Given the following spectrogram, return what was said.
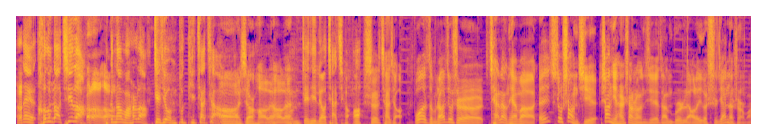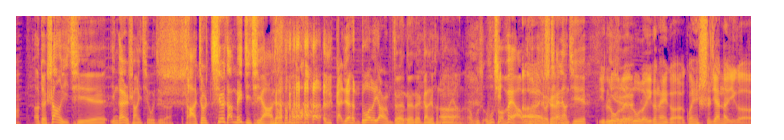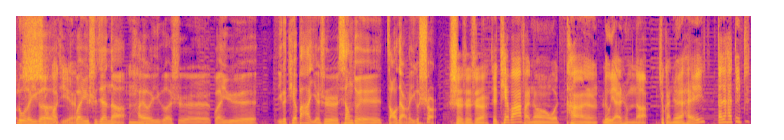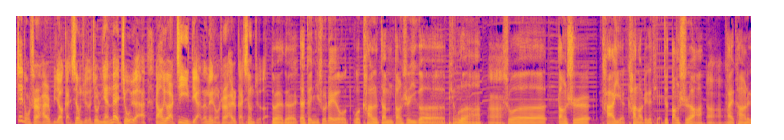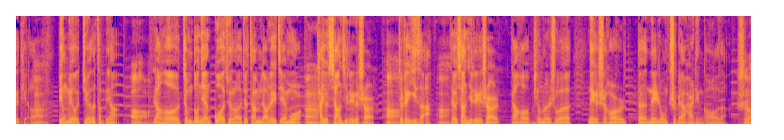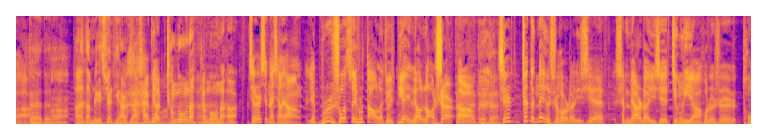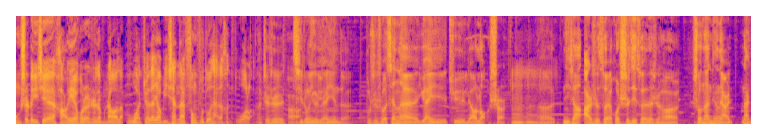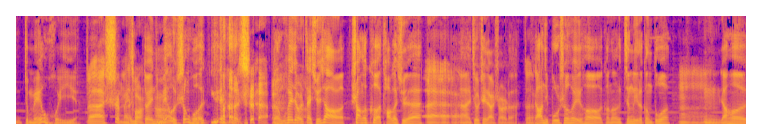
那合同到期了，不跟他玩了。这期我们不提恰恰了，啊，行，好嘞，好嘞我，们这期聊恰巧。是恰巧。不过怎么着，就是前两天吧，哎，就上期、上期还是上上期，咱们不是聊了一个时间的事儿吗？啊，对，上一期应该是上一期，我记得。操，就是其实咱没几期啊，我他妈忘了。感觉很多的样子。对，对对，感觉很多的样子，呃无所无所谓啊，无所谓。就是前两期录了录了一个那个关于时间的一个录了一个话题。关于时间的，嗯还有一个是关于一个贴吧，也是相对早点的一个事儿。是是是，这贴吧反正我看留言什么的，就感觉还大家还对这这种事儿还是比较感兴趣的，就是年代久远，然后有点记忆点的那种事儿，还是感兴趣的。对对，哎，对你说这个，我我看了咱们当时一个评论啊，嗯说当时他也看到这个帖，就当时啊，啊他也看到这个帖了，啊并没有觉得怎么样。哦。然后这么多年过去了，就咱们聊这个节目，嗯，他又想起这个事儿，啊就这个意思啊。啊他又想起这个事儿，然后评论说那个时候的内容质量还是挺高的。是吧？对对对，啊看来咱们这个选题还是比较还还比较成功的，哎成功的啊！其实现在想想，也不是说岁数到了就愿意聊老事儿啊。对对对对，其实真的那个时候的一些身边的一些经历啊，或者是同事的一些行业，或者是怎么着的，我觉得要比现在丰富多彩的很多了。呃，这是啊其中一个原因。对，不是说现在愿意去聊老事儿，嗯嗯呃，你像二十岁或十几岁的时候，说难听点儿，那你就没有回忆，呃，是没错呃，对你没嗯有生活阅历，是，呃，无非就是在学校上个课、逃个学，哎哎哎，呃，就这点事儿的。对，然后你步入社会以后，可能经历了更多，嗯嗯嗯，嗯，然后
